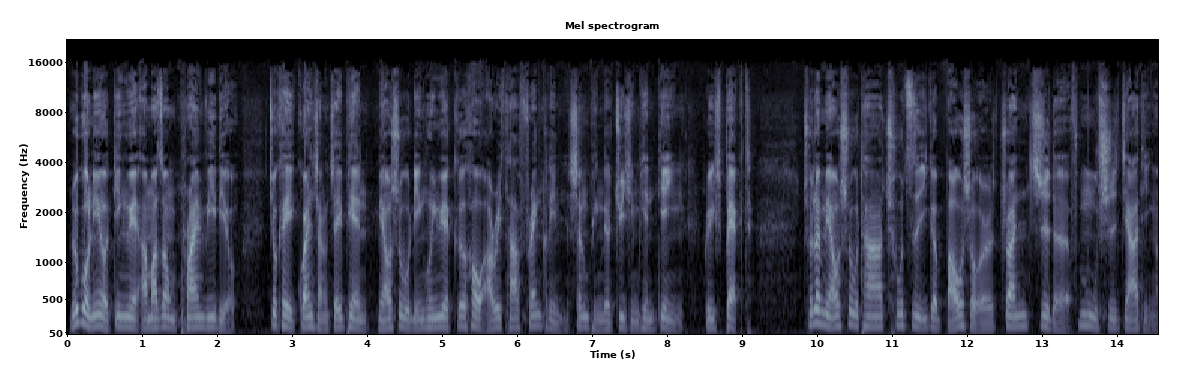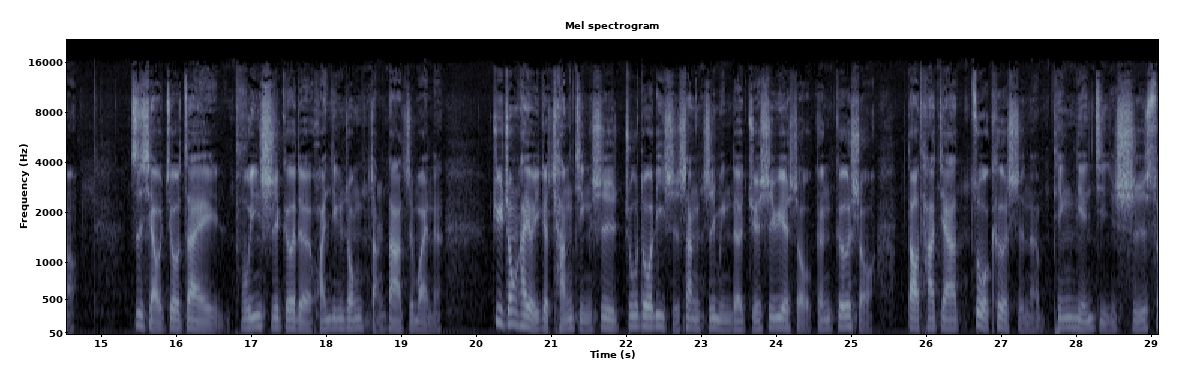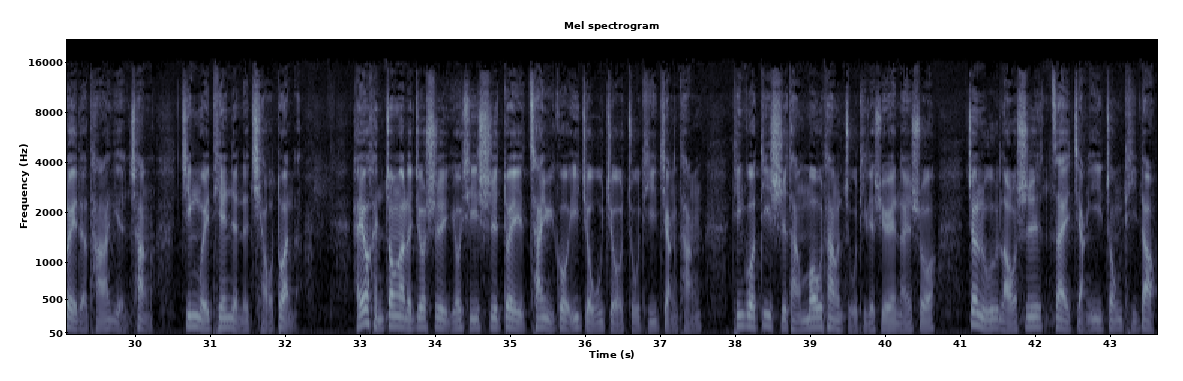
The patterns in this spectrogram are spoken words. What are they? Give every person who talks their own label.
Speaker 1: 如果你有订阅 Amazon Prime Video，就可以观赏这片描述灵魂乐歌后 Aretha Franklin 生平的剧情片电影《Respect》。除了描述她出自一个保守而专制的牧师家庭哦，自小就在福音诗歌的环境中长大之外呢，剧中还有一个场景是诸多历史上知名的爵士乐手跟歌手。到他家做客时呢，听年仅十岁的他演唱惊为天人的桥段呢。还有很重要的就是，尤其是对参与过一九五九主题讲堂、听过第十堂 Motown 主题的学员来说，正如老师在讲义中提到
